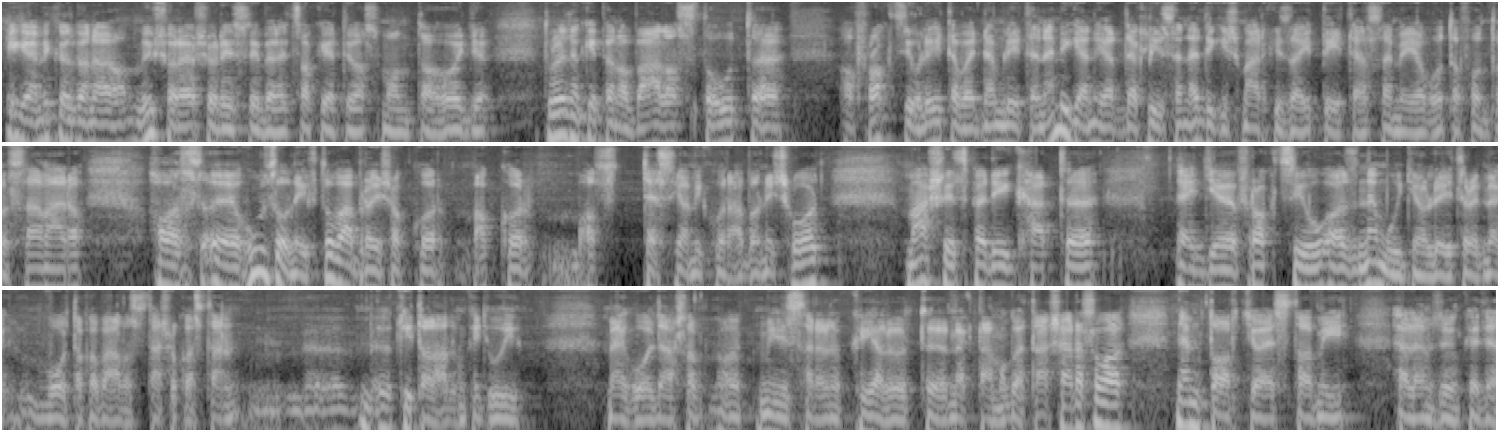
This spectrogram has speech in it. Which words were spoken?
Igen, miközben a műsor első részében egy szakértő azt mondta, hogy tulajdonképpen a választót eh, a frakció léte vagy nem léte nem igen érdekli, hiszen eddig is Márkizai Péter személye volt a fontos számára. Ha az eh, húzó név továbbra is, akkor, akkor azt teszi, ami korábban is volt. Másrészt pedig hát eh, egy frakció az nem úgy jön létre, hogy meg voltak a választások, aztán kitalálunk egy új megoldást a miniszterelnök jelölt megtámogatására, szóval nem tartja ezt a mi elemzőnk egy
